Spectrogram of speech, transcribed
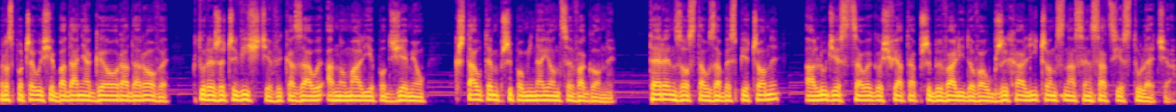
Rozpoczęły się badania georadarowe, które rzeczywiście wykazały anomalie pod ziemią, kształtem przypominające wagony. Teren został zabezpieczony, a ludzie z całego świata przybywali do Wałbrzycha, licząc na sensację stulecia.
